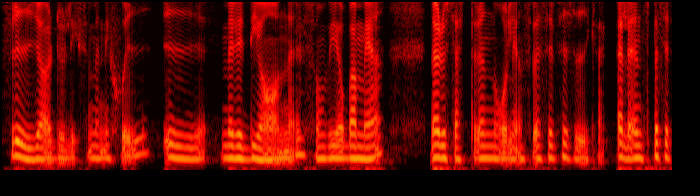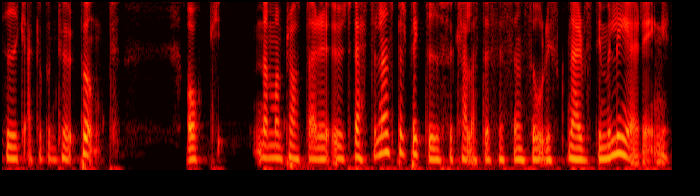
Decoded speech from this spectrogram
frigör du liksom energi i meridianer som vi jobbar med när du sätter en nål i en specifik, eller en specifik akupunkturpunkt. Och när man pratar ur ett västerländskt perspektiv så kallas det för sensorisk nervstimulering.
